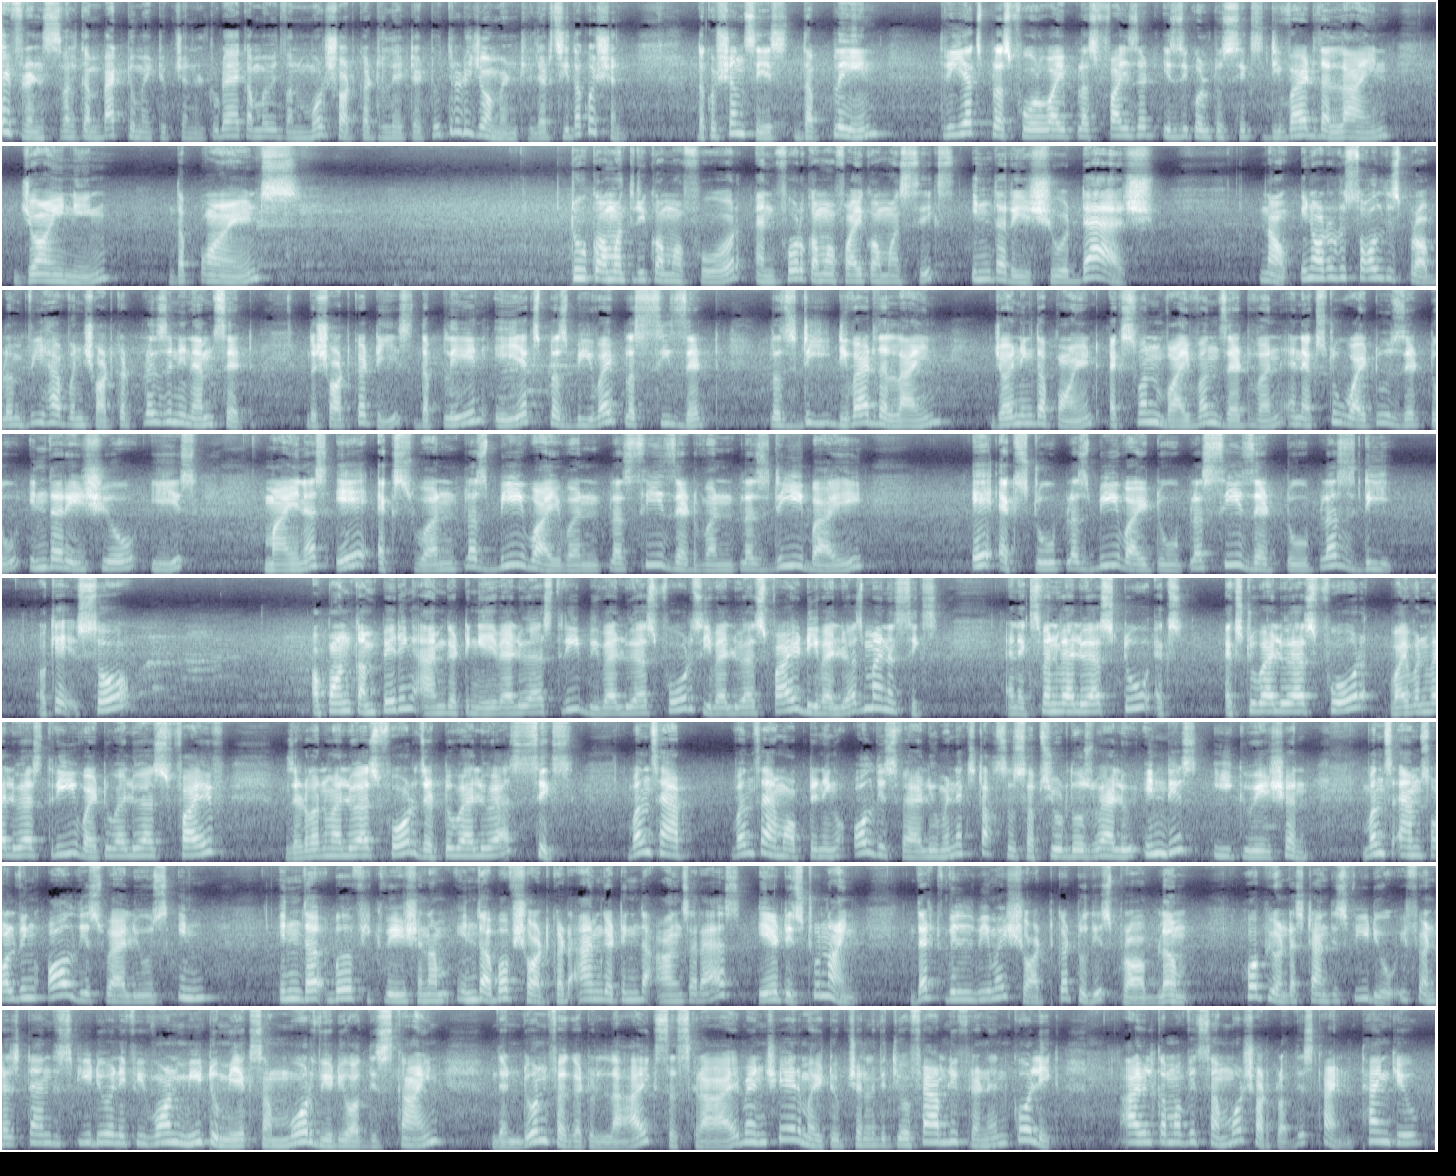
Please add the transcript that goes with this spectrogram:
Hi friends, welcome back to my YouTube channel. Today I come up with one more shortcut related to 3D geometry. Let's see the question. The question says the plane 3x plus 4y plus 5z is equal to 6. Divide the line joining the points 2 comma 3 comma 4 and 4 comma 5 comma 6 in the ratio dash. Now in order to solve this problem we have one shortcut present in MSET. The shortcut is the plane ax plus by plus cz plus d divide the line joining the point x1 y1 z1 and x2 y2 z2 in the ratio is minus ax1 plus by1 plus cz1 plus d by ax2 plus by2 plus cz2 plus d okay so upon comparing i am getting a value as 3 b value as 4 c value as 5 d value as minus 6 and x1 value as 2 x x2 value as 4 y1 value as 3 y2 value as 5 z1 value as 4 z2 value as 6 once I have, once I am obtaining all this value my next task is to substitute those value in this equation. Once I am solving all these values in in the above equation um, in the above shortcut I am getting the answer as 8 is to 9 that will be my shortcut to this problem. Hope you understand this video. If you understand this video and if you want me to make some more video of this kind then don't forget to like subscribe and share my youtube channel with your family friend and colleague. I will come up with some more shortcut of this kind. Thank you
